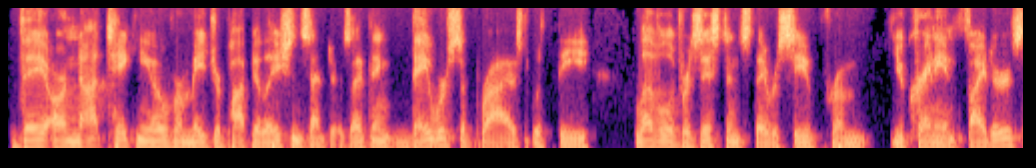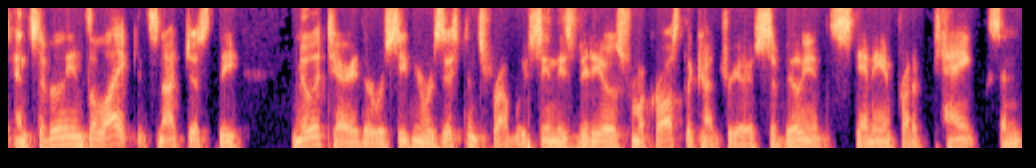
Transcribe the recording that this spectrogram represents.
they are not taking over major population centers. I think they were surprised with the level of resistance they received from Ukrainian fighters and civilians alike. It's not just the military they're receiving resistance from. We've seen these videos from across the country of civilians standing in front of tanks and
